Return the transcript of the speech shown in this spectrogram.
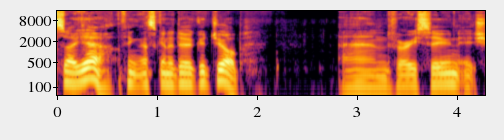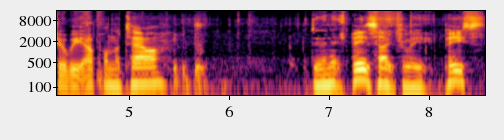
So yeah I think that's going to do a good job. And very soon it shall be up on the tower doing its biz hopefully. Peace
